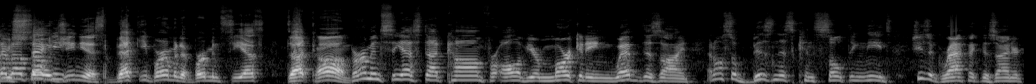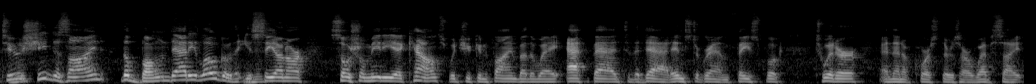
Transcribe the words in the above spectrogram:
God, you're so Becky. genius. Becky Berman at BermanCS.com. BermanCS.com for all of your marketing, web design, and also business consulting needs. She's a graphic designer too. Mm-hmm. She designed the Bone Daddy logo that you see on our social media accounts, which you can find, by the way, at Bad to the Dad Instagram, Facebook, Twitter, and then, of course, there's our website,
